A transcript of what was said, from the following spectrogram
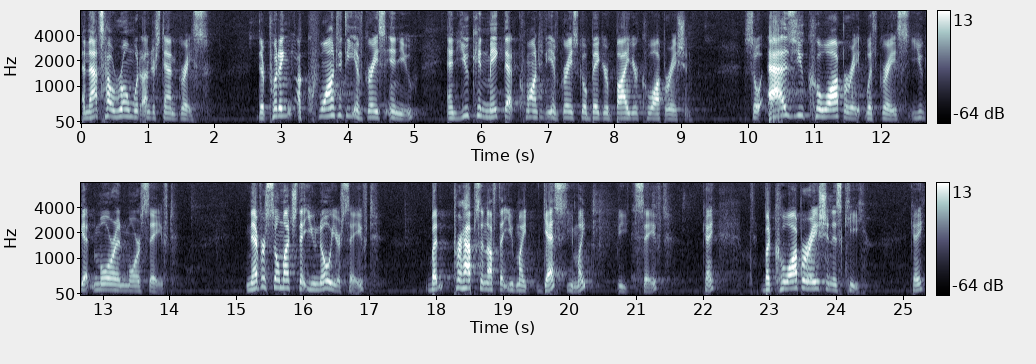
And that's how Rome would understand grace. They're putting a quantity of grace in you, and you can make that quantity of grace go bigger by your cooperation. So as you cooperate with grace, you get more and more saved. Never so much that you know you're saved, but perhaps enough that you might guess you might be saved. Okay? But cooperation is key. Okay?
